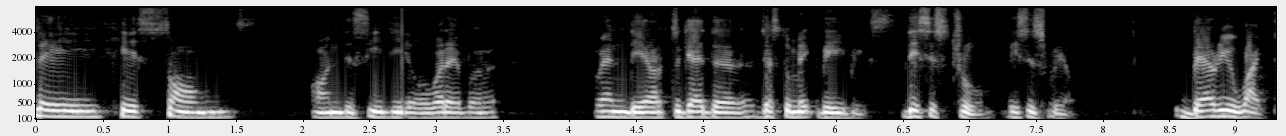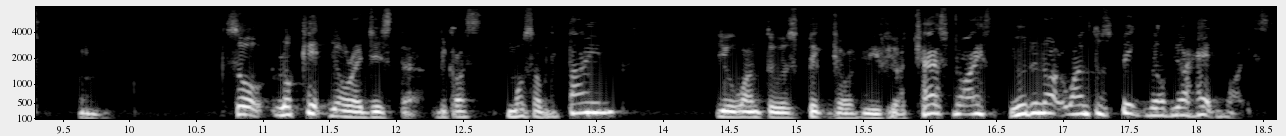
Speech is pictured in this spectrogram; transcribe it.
play his songs on the CD or whatever when they are together just to make babies. This is true. This is real. Barry White. Mm. So locate your register because most of the time you want to speak with your chest voice. You do not want to speak with your head voice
